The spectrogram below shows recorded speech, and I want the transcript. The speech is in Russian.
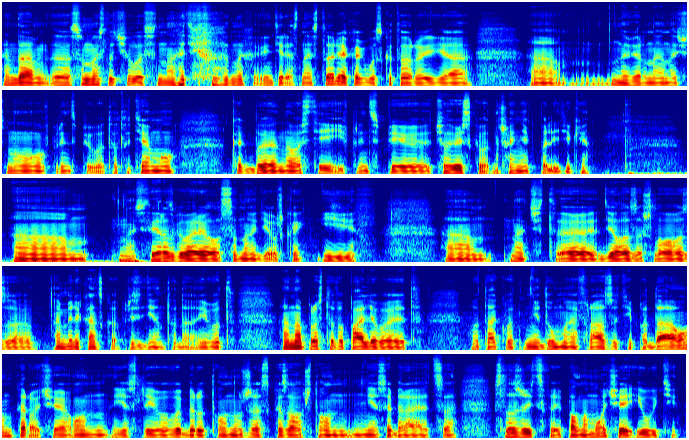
Да, э, со мной случилась на этих выходных интересная история, как бы с которой я, а, наверное, начну, в принципе, вот эту тему как бы новостей и, в принципе, человеческого отношения к политике. Ам, Значит, я разговаривал с одной девушкой, и, ам, значит, э, дело зашло за американского президента, да, и вот она просто выпаливает вот так вот, не думая фразу, типа, да, он, короче, он, если его выберут, он уже сказал, что он не собирается сложить свои полномочия и уйти.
